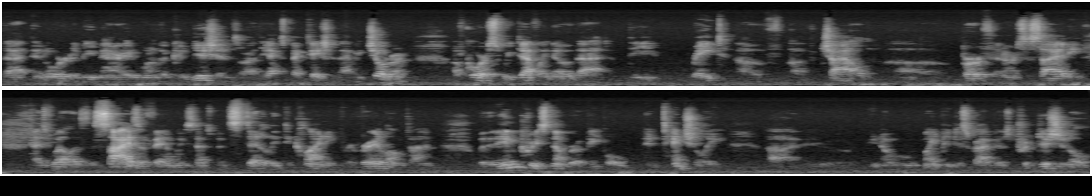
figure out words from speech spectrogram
That in order to be married, one of the conditions or the expectation of having children. Of course, we definitely know that the rate of, of child uh, birth in our society, as well as the size of families, has been steadily declining for a very long time, with an increased number of people intentionally, uh, you know, who might be described as traditional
